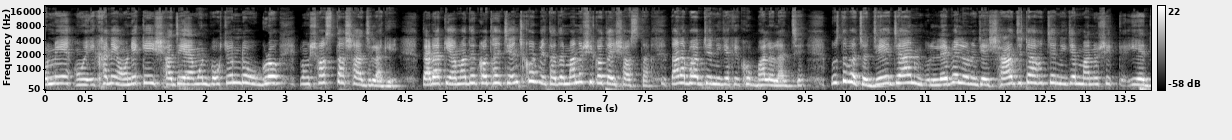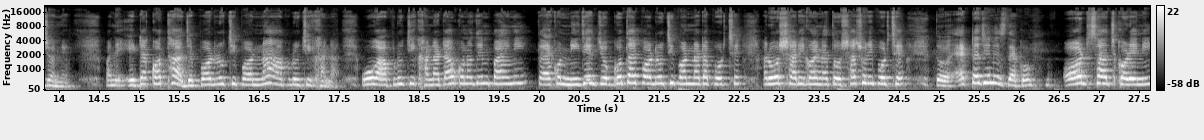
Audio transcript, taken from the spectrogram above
অনে এখানে অনেকেই সাজে এমন প্রচণ্ড উগ্র এবং সস্তা সাজ লাগে। তারা কি আমাদের কথায় চেঞ্জ করবে? তাদের মানসিকতাই সস্তা। তারা ভাবছে নিজেকে খুব ভালো লাগছে। বুঝতে পারছ? যে যার লেভেল অনুযায়ী সাজটা হচ্ছে নিজের মানসিক ইয়ের জন্যে। মানে এটা কথা যে পররুচি পর না, আপরুচি খানা। ও আপরুচি খানাটাও কোনো দিন পায়নি। তো এখন নিজের যোগ্যতায় পররুচি পণ্যাটা পড়ছে। আর ওর শাড়ি গয়না তো ওর শাশুড়ি পড়ছে তো একটা জিনিস দেখো অড সাজ করেনি।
